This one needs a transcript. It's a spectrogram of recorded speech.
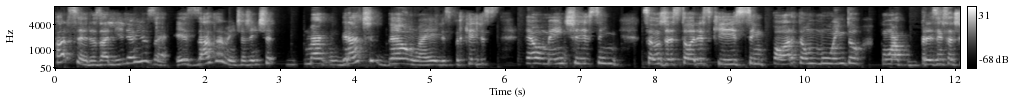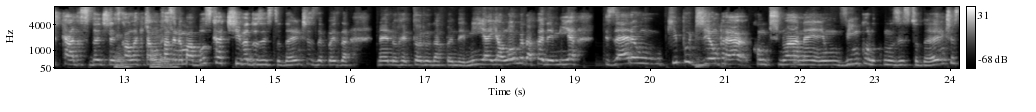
parceiros, a Lilian e o Zé. Exatamente. A gente, uma gratidão a eles, porque eles realmente sim, são gestores que se importam muito com a presença de cada estudante na escola, que estavam fazendo uma busca ativa dos estudantes depois da, né, no retorno da pandemia, e ao longo da pandemia fizeram o que podiam para continuar né, um vínculo com os estudantes.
